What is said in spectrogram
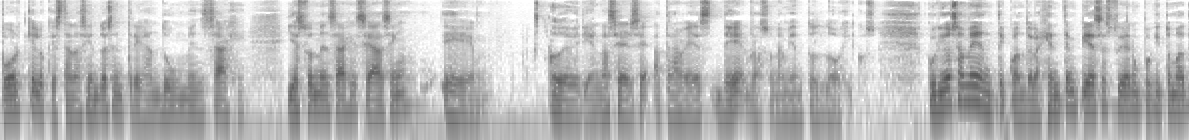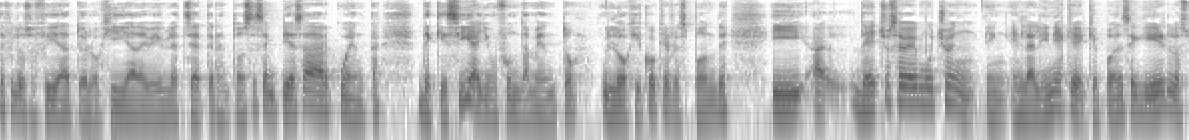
porque lo que están haciendo es entregando un mensaje. Y estos mensajes se hacen... Eh, o deberían hacerse a través de razonamientos lógicos. Curiosamente, cuando la gente empieza a estudiar un poquito más de filosofía, de teología, de Biblia, etc., entonces empieza a dar cuenta de que sí hay un fundamento lógico que responde y ah, de hecho se ve mucho en, la línea que, pueden seguir los,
